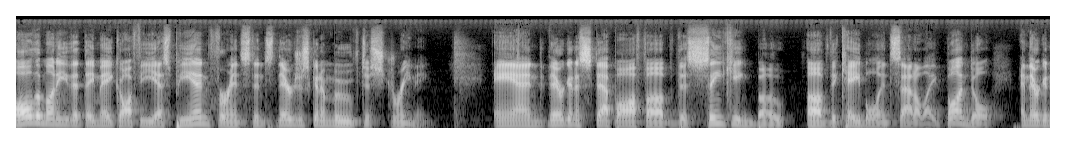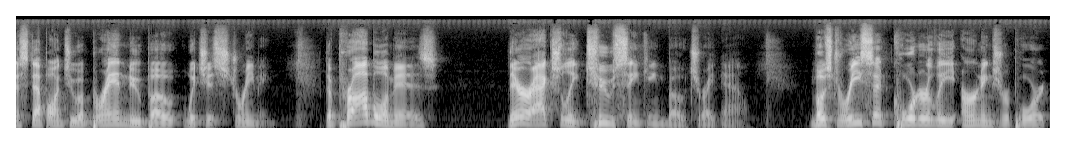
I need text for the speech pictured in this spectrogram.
all the money that they make off ESPN, for instance, they're just going to move to streaming. And they're going to step off of the sinking boat of the cable and satellite bundle, and they're going to step onto a brand new boat, which is streaming. The problem is there are actually two sinking boats right now. Most recent quarterly earnings report,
